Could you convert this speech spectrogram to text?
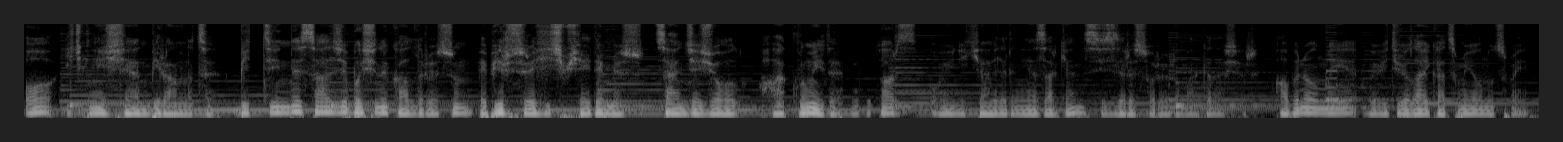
O içini işleyen bir anlatı. Bittiğinde sadece başını kaldırıyorsun ve bir süre hiçbir şey demiyorsun. Sence Joel haklı mıydı? Bu tarz oyun hikayelerini yazarken sizlere soruyorum arkadaşlar. Abone olmayı ve video like atmayı unutmayın.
